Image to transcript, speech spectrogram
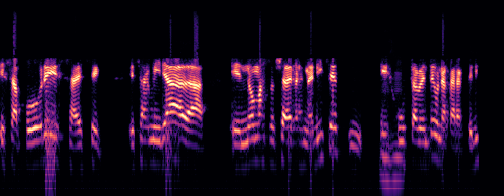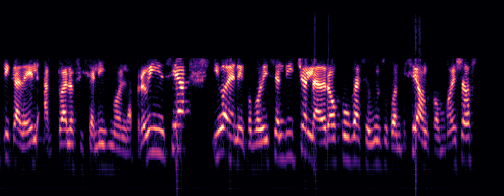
esa pobreza, ese, esa mirada eh, no más allá de las narices, es justamente una característica del actual oficialismo en la provincia. Y bueno, como dice el dicho, el ladrón juzga según su condición. Como ellos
